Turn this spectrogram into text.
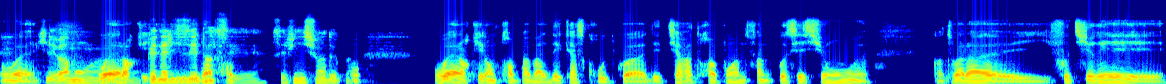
Ouais. Donc, il est vraiment ouais, alors pénalisé par ses, finitions à 2. Quoi. Ouais, alors qu'il en prend pas mal des casse-croûtes, quoi. Des tirs à 3 points de fin de possession. Euh, quand voilà, il faut tirer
